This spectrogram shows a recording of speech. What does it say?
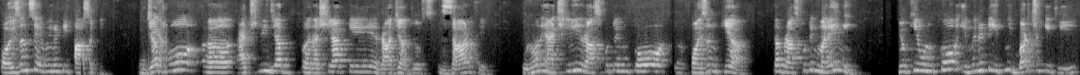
पॉइजन से इम्यूनिटी पा सके। जब वो एक्चुअली जब रशिया के राजा जो जार थे उन्होंने एक्चुअली रास्पुटिन को पॉइजन किया तब रास्पुटिन मरे ही नहीं क्योंकि उनको इम्यूनिटी इतनी बढ़ चुकी थी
